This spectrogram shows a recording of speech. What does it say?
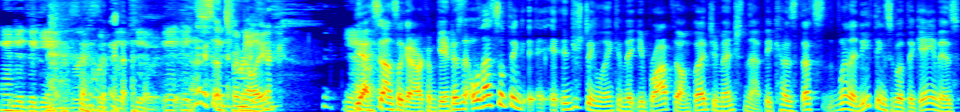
ended the game very quickly too. It, it's, That sounds it's familiar. crazy. Yeah. it sounds like an Arkham game, doesn't it? Well, that's something interesting, Lincoln, that you brought up, though. I'm glad you mentioned that because that's one of the neat things about the game is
